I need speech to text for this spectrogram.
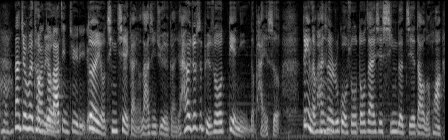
那就会特别有拉近距离，对，有亲切感，有拉近距离的感觉。还有就是，比如说电影的拍摄，电影的拍摄，如果说都在一些新的街道的话，嗯、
